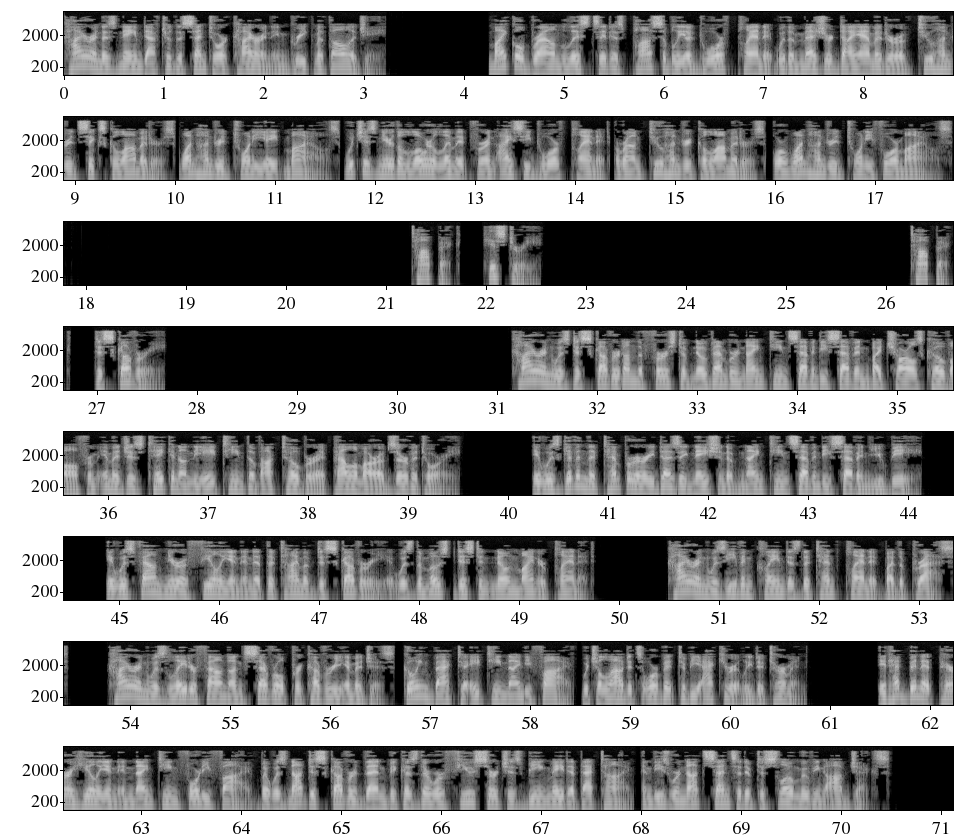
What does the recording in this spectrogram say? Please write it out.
Chiron is named after the centaur Chiron in Greek mythology. Michael Brown lists it as possibly a dwarf planet with a measured diameter of 206 kilometers, 128 miles, which is near the lower limit for an icy dwarf planet, around 200 kilometers or 124 miles. Topic: History. Topic: Discovery. Chiron was discovered on 1 November 1977 by Charles Kowal from images taken on 18 October at Palomar Observatory. It was given the temporary designation of 1977 UB. It was found near Aphelion and at the time of discovery it was the most distant known minor planet. Chiron was even claimed as the tenth planet by the press. Chiron was later found on several precovery images, going back to 1895, which allowed its orbit to be accurately determined. It had been at perihelion in 1945 but was not discovered then because there were few searches being made at that time, and these were not sensitive to slow-moving objects.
